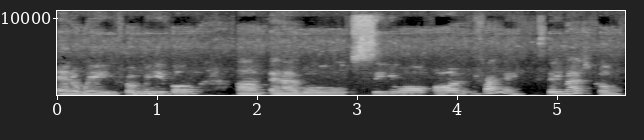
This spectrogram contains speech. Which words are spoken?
and away from people. Um, and I will see you all on Friday. Stay magical.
